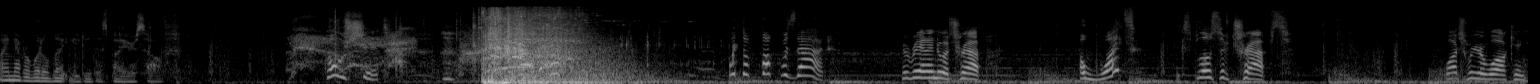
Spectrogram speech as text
I never would have let you do this by yourself. Oh shit! What the fuck was that? I ran into a trap. A what? Explosive traps. Watch where you're walking.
